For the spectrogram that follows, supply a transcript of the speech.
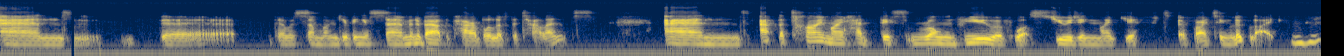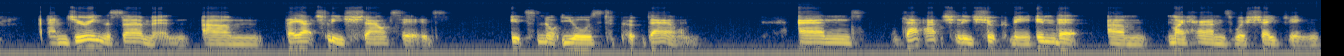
and the there was someone giving a sermon about the parable of the talents. And at the time, I had this wrong view of what stewarding my gift of writing looked like. Mm-hmm. And during the sermon, um, they actually shouted, It's not yours to put down. And that actually shook me in that um, my hands were shaking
